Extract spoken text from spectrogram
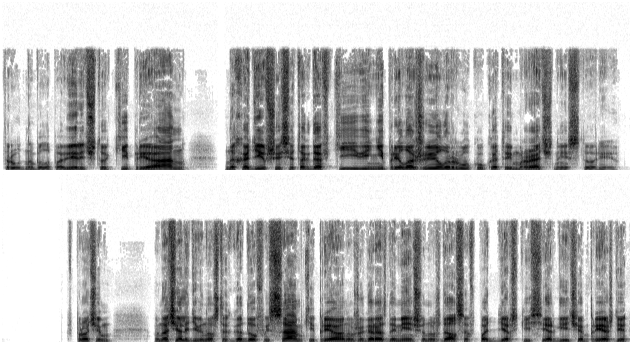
Трудно было поверить, что Киприан, находившийся тогда в Киеве, не приложил руку к этой мрачной истории. Впрочем, в начале 90-х годов и сам Киприан уже гораздо меньше нуждался в поддержке Сергия, чем прежде,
